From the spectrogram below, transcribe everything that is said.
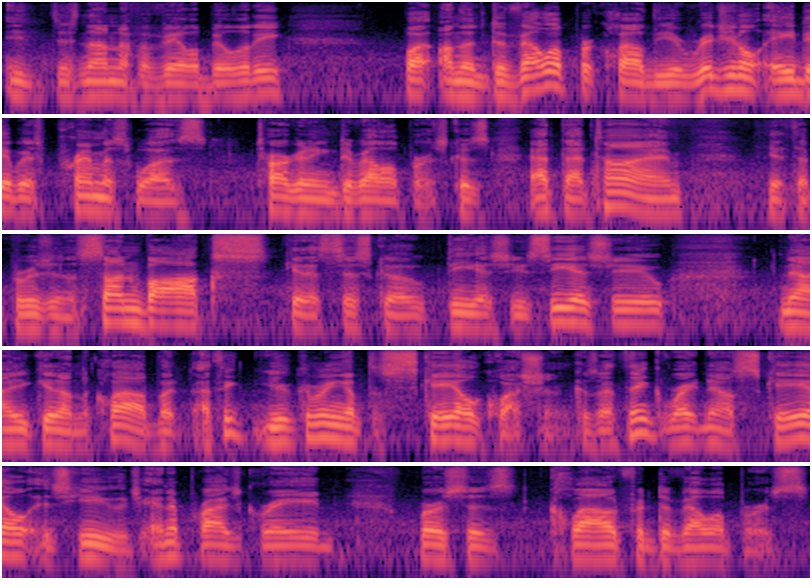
it, there's not enough availability, but on the developer cloud, the original AWS premise was targeting developers, because at that time, you have to provision a Sunbox, get a Cisco DSU, CSU. Now you get on the cloud. But I think you're bringing up the scale question because I think right now scale is huge. Enterprise grade versus cloud for developers.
